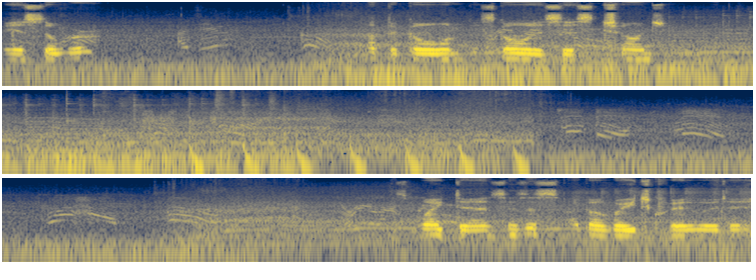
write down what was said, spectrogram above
Maybe silver. Not the gold. This gold is just challenge. Like this. This is I got rage quit with it.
